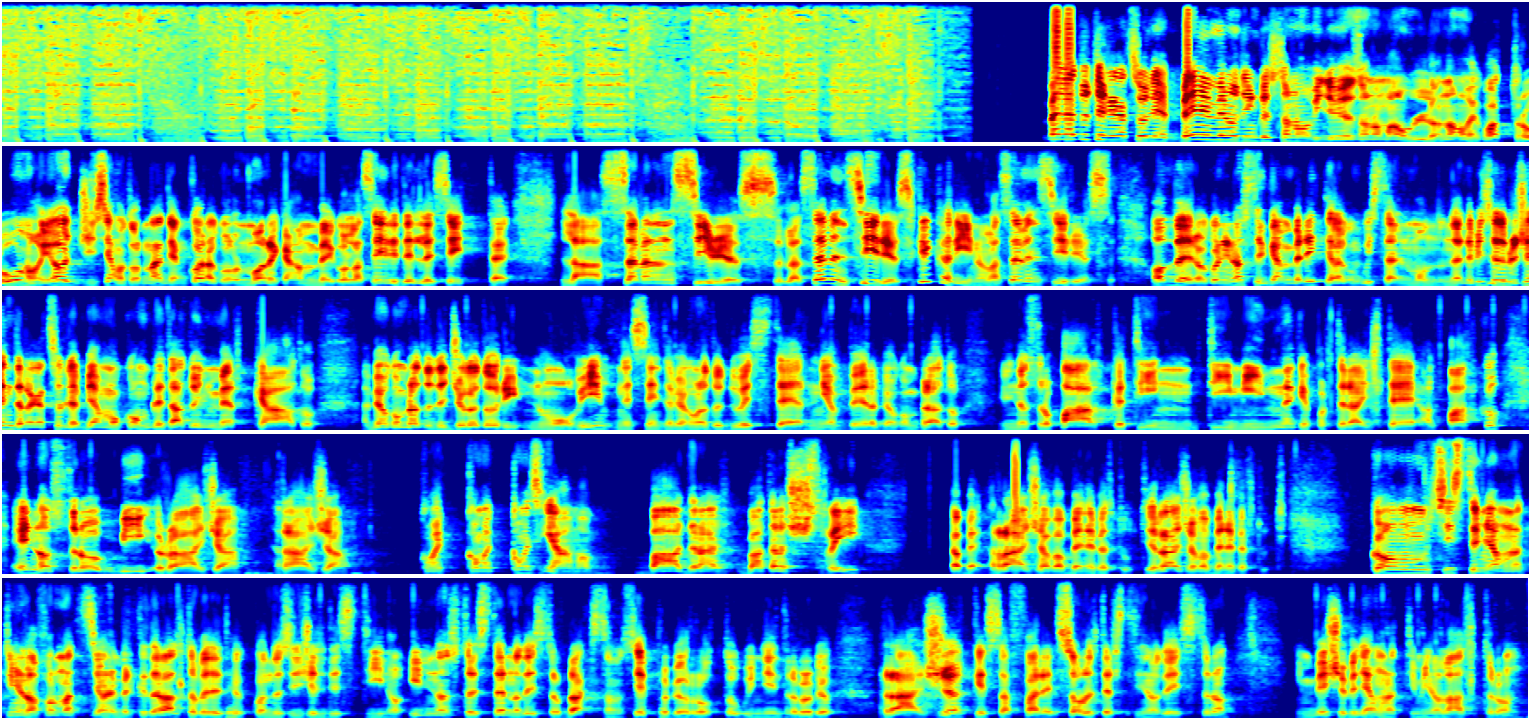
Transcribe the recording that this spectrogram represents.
フフフフフフフフフフフフフフフフ。Bella a tutti ragazzuoli e benvenuti in questo nuovo video, io sono Maullo941 e oggi siamo tornati ancora con Morecambe, con la serie delle 7, la 7 Series, la 7 Series, che carino, la 7 Series, ovvero con i nostri gamberetti alla conquista del mondo. Nell'episodio precedente ragazzuoli abbiamo completato il mercato, abbiamo comprato dei giocatori nuovi, nel senso abbiamo comprato due esterni, ovvero abbiamo comprato il nostro Park Team, team In che porterà il tè al parco e il nostro B Raja, Raja come, come, come si chiama? Badra, Badra Shri? Vabbè, Raja va bene per tutti, Raja va bene per tutti. Com sistemiamo un attimo la formazione perché tra l'altro vedete quando si dice il destino il nostro esterno destro Braxton si è proprio rotto quindi entra proprio Raj che sa fare solo il terzino destro invece vediamo un attimino l'altro uh,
